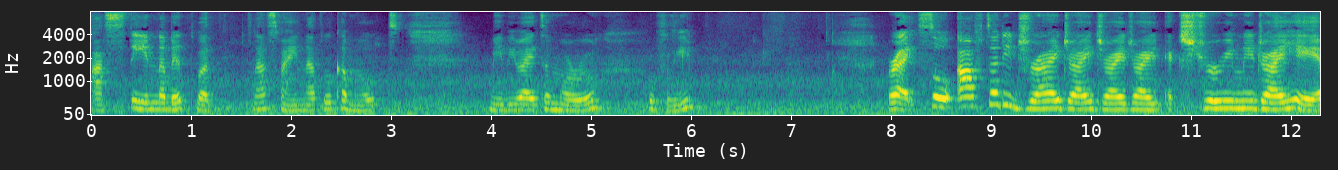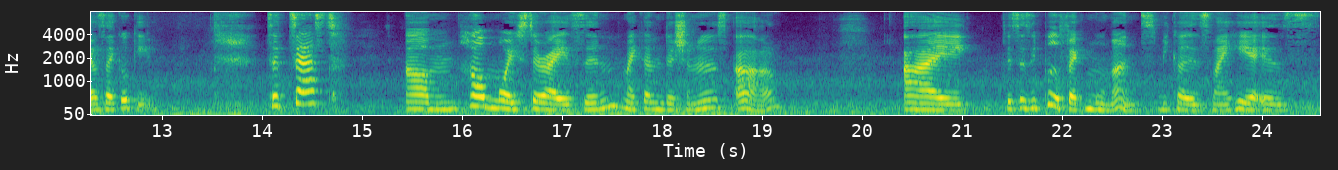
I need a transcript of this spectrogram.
are stained a bit but that's fine. That will come out maybe by tomorrow hopefully right so after the dry dry dry dry extremely dry hair i was like okay to test um how moisturizing my conditioners are i this is the perfect moment because my hair is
